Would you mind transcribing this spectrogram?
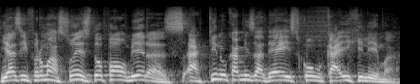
e as informações do Palmeiras aqui no Camisa 10 com o Kaique Lima.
